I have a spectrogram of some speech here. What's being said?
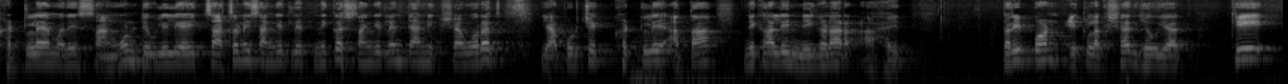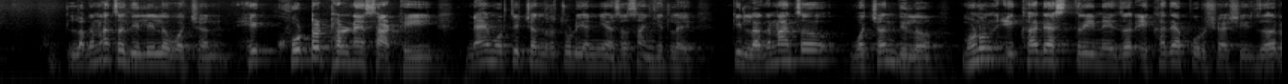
खटल्यामध्ये सांगून ठेवलेली आहे. चाचणी सांगितलेत निकष सांगितले आणि त्या निकषावरच यापुढचे खटले आता निकाली निघणार आहेत. तरी पण एक लक्षात घेऊयात की लग्नाचं दिलेलं वचन हे खोटं ठरण्यासाठी न्यायमूर्ती चंद्रचूड यांनी असं सांगितलं आहे की लग्नाचं वचन दिलं म्हणून एखाद्या स्त्रीने जर एखाद्या पुरुषाशी जर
